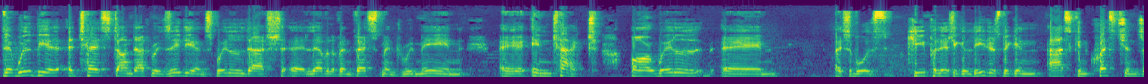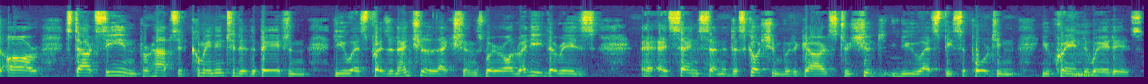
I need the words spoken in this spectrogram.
there will be a, a test on that resilience. Will that uh, level of investment remain uh, intact? Or or will um, I suppose key political leaders begin asking questions or start seeing perhaps it coming into the debate in the US presidential elections where already there is a, a sense and a discussion with regards to should the US be supporting Ukraine mm. the way it is.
